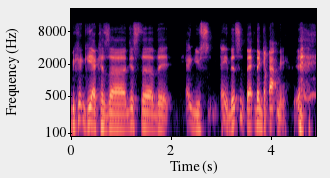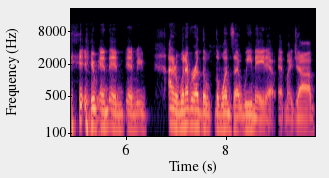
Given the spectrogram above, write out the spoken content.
because yeah, because uh, just the the hey, you hey this is that they got me, Mhm. and and and we I don't know whenever the the ones that we made at, at my job,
